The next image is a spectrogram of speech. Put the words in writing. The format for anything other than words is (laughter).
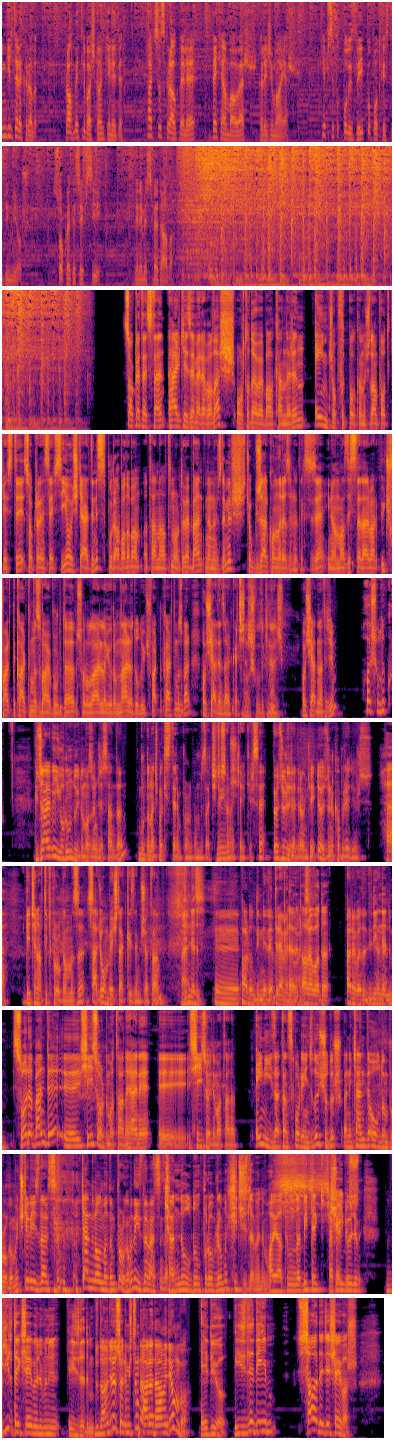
İngiltere Kralı, rahmetli Başkan Kennedy, taçsız Kral Pele, Beckenbauer, Kaleci Maier. Hepsi futbol izleyip bu podcast'i dinliyor. Sokrates FC, denemesi bedava. Sokrates'ten herkese merhabalar. Orta Doğu ve Balkanların en çok futbol konuşulan podcast'i Sokrates FC'ye hoş geldiniz. Burak Balaban, Atahan Altınordu ve ben İnan Özdemir. Çok güzel konular hazırladık size. İnanılmaz listeler var. Üç farklı kartımız var burada. Sorularla, yorumlarla dolu üç farklı kartımız var. Hoş geldiniz arkadaşlar. Hoş bulduk İnancığım. Hoş geldin Atacığım. Hoş bulduk. Güzel bir yorum duydum az önce senden. Buradan açmak isterim programımızı açıkça Neymiş? söylemek gerekirse. Özür diledin öncelikle. Özrünü kabul ediyoruz. Ha, Geçen haftaki programımızı sadece 15 dakika izlemiş Atan. dinledim. Ee, pardon dinledim. Bitiremedim. Evet, maalesef. arabada Arabada dinledim. dinledim. Sonra ben de e, şeyi sordum Atahan'a. Yani e, şeyi söyledim Atahan'a. En iyi zaten spor yayıncılığı şudur. Hani kendi olduğun programı üç kere izlersin. (laughs) kendin olmadığın programı da izlemezsin zaten. Kendi olduğum programı hiç izlemedim. Hayatımda bir tek Şaka şey bölüm bir tek şey bölümünü izledim. Daha önce de söylemiştin de hala devam ediyor mu bu? Ediyor. İzlediğim sadece şey var.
